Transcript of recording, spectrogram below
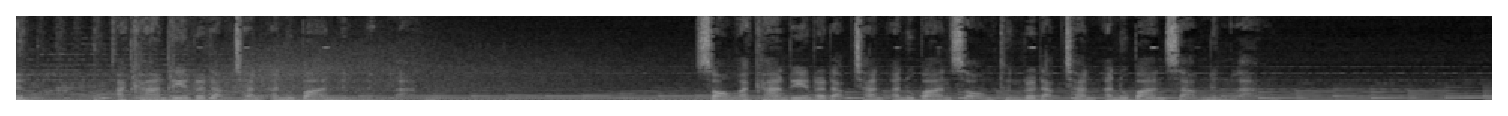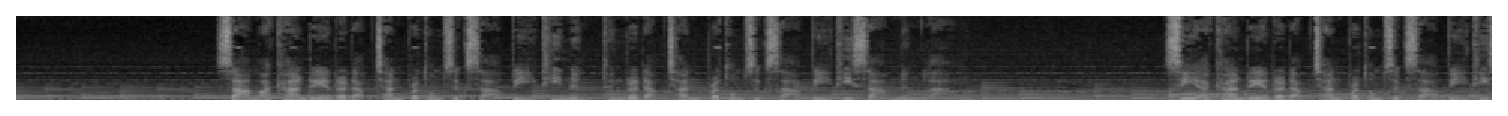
1. อาคารเรียนระดับชั้นอนุบาล1 1หลัง 2. อาคารเรียนระดับชั้นอนุบาล 2 ถึงระดับชั้นอนุบาล3 1หลัง 3. อาคารเรียนระดับชั้นประถมศึกษาปีที่ 1 ถึงระดับชั้นประถมศึกษาปีที่ 3 1 หลัง 4. อาคารเรียนระดับชั้นประถมศึกษาปีที่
